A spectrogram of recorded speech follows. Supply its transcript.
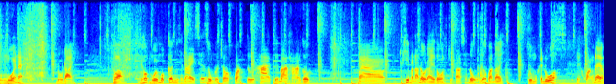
dùng muối này, đổ đầy thường, cái hộp muối một cân như thế này sẽ dùng được cho khoảng từ 2 tới 3 tháng cơ và khi mà đã đổ đầy rồi, chúng ta sẽ đổ nước vào đây, dùng một cái đũa để khoáng đều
